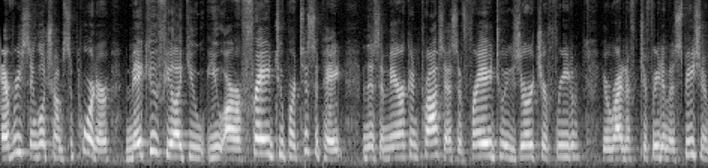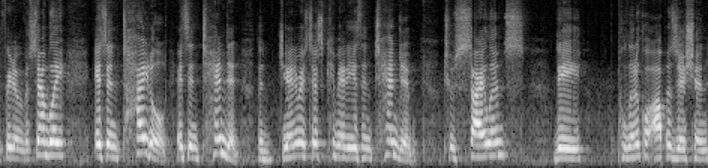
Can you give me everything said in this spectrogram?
every single Trump supporter, make you feel like you, you are afraid to participate in this American process, afraid to exert your freedom, your right to freedom of speech and freedom of assembly. It's entitled, it's intended, the January 6th committee is intended to silence the political opposition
